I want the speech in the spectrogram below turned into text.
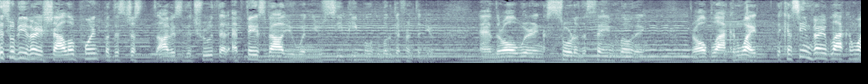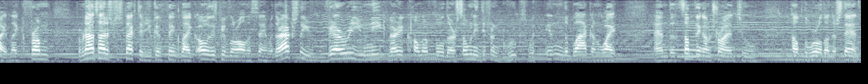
this would be a very shallow point, but this is just obviously the truth that at face value, when you see people who look different than you, and they're all wearing sort of the same clothing, they're all black and white, it can seem very black and white. Like from from an outsider's perspective, you can think like, oh, these people are all the same, but they're actually very unique, very colorful. There are so many different groups within the black and white, and that's something I'm trying to help the world understand.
